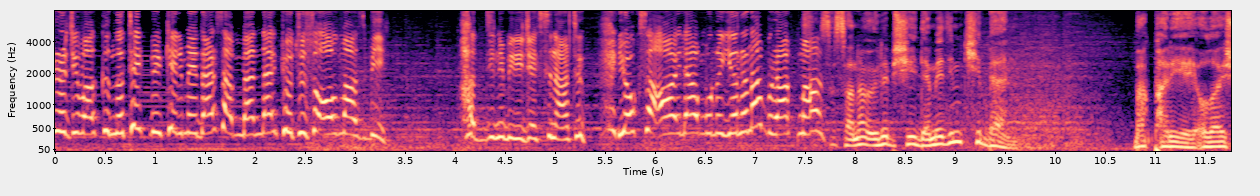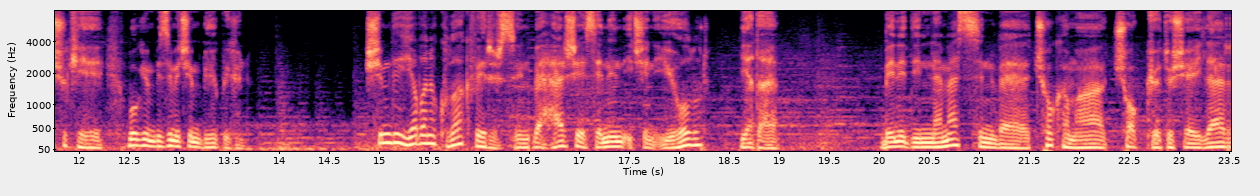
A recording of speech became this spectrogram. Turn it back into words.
Raciv hakkında tek bir kelime edersen benden kötüsü olmaz bil. Haddini bileceksin artık. Yoksa ailem bunu yanına bırakmaz. Sana öyle bir şey demedim ki ben. Bak Pari, olay şu ki bugün bizim için büyük bir gün. Şimdi ya bana kulak verirsin ve her şey senin için iyi olur ya da beni dinlemezsin ve çok ama çok kötü şeyler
